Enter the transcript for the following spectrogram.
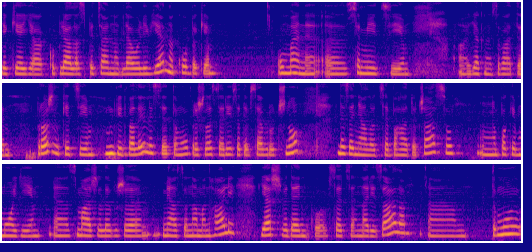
яке я купляла спеціально для олів'є на кубики. У мене е, самі ці, е, як називати, прожилки ці відвалилися, тому прийшлося різати все вручну. Не зайняло це багато часу. Поки мої е, смажили вже м'ясо на мангалі, я швиденько все це нарізала. Тому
